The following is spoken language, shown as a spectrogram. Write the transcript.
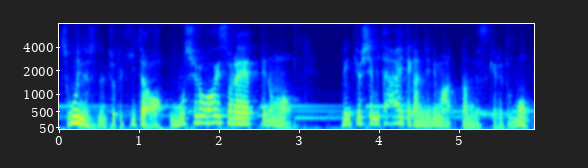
すごいんですね。ちょっと聞いたらあ面白いそれっていうのも勉強してみたいって感じにもあったんですけれども、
